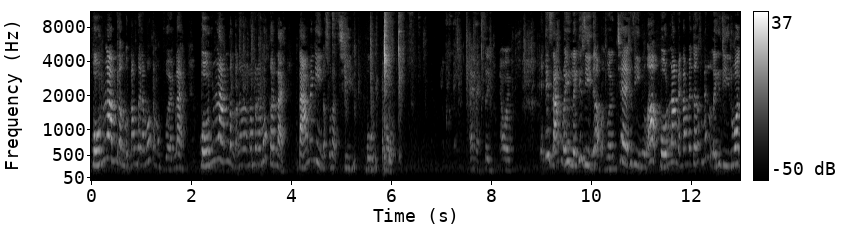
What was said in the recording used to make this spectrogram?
45 tầm độ 50 51 cân mặc vừa em này. 45 tầm độ 50 51 cân này. 80 nghìn mã số là 941 em này xinh. Eo ơi. Những cái dáng lấy lấy cái gì nữa? Mọi người chê cái gì nữa? 45 đến 50 cân không biết là lấy cái gì luôn.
